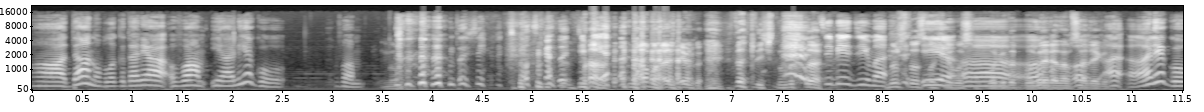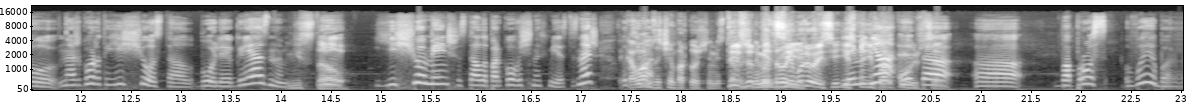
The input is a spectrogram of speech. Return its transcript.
А, да, но благодаря вам и Олегу, вам, Ну, то есть я хотела сказать тебе, нам, Олегу. Это отлично. Ну что, тебе, Дима. Ну, что И, случилось а, благодаря- нам с Олегом? Олегу наш город еще стал более грязным. Не стал. И еще меньше стало парковочных мест. Ты знаешь, Так вот, а вам Дима, зачем парковочные места? ты же на под метро землей сидишь, для ты не меня паркуешься. это а, вопрос выбора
